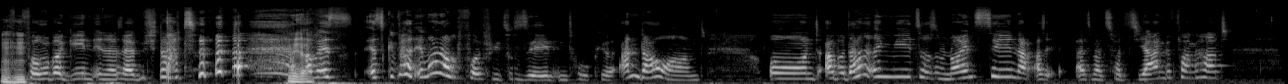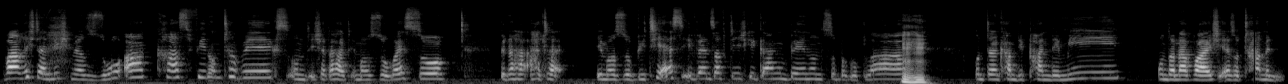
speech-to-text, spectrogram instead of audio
Mhm. vorübergehend in derselben Stadt. Ja. Aber es, es gibt halt immer noch voll viel zu sehen in Tokio, andauernd. Und aber dann irgendwie 2019, nach, also als mein zweites Jahr angefangen hat, war ich dann nicht mehr so arg krass viel unterwegs und ich hatte halt immer so, weißt du, bin halt- hatte immer so BTS-Events, auf die ich gegangen bin und so bla bla bla. Mhm. Und dann kam die Pandemie und danach war ich eher so, mit,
